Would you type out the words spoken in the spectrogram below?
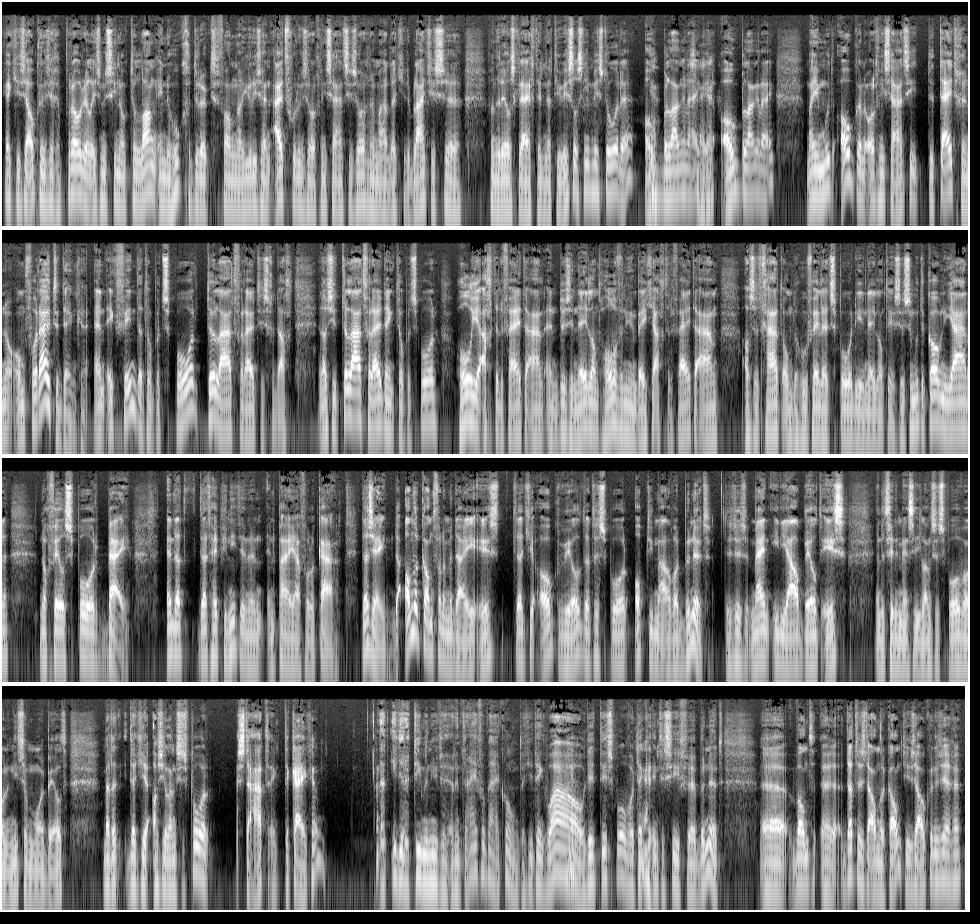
Kijk, je zou kunnen zeggen, ProRail is misschien ook te lang in de hoek gedrukt van uh, jullie zijn uitvoeringsorganisatie, zorg nou maar dat je de blaadjes uh, van de rails krijgt en dat die wissels niet meer storen. Hè? Ook ja, belangrijk, hè? ook belangrijk. Maar je moet ook een organisatie de tijd gunnen om vooruit te denken. En ik vind dat op het spoor te laat vooruit is gedacht. En als je te laat vooruit denkt op het spoor, hol je achter de feiten aan. En dus in Nederland hollen we nu een beetje achter de feiten aan als het gaat om de hoeveelheid spoor die in Nederland is. Dus er moeten de komende jaren nog veel spoor bij. En dat, dat heb je niet in een, in een paar jaar voor elkaar. Dat is één. De andere kant van de medaille is dat je ook wil dat het spoor optimaal wordt benut. Dus, dus mijn ideaal beeld is, en dat vinden mensen die langs het spoor wonen niet zo'n mooi beeld, maar dat, dat je als je langs het spoor staat te kijken, dat iedere tien minuten er een trein voorbij komt. Dat je denkt, wauw, ja. dit, dit spoor wordt lekker ja. intensief uh, benut. Uh, want uh, dat is de andere kant. Je zou kunnen zeggen,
